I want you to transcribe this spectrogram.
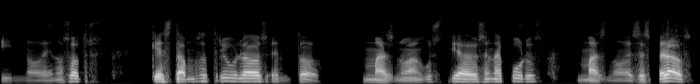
y no de nosotros, que estamos atribulados en todo, mas no angustiados en apuros, mas no desesperados,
